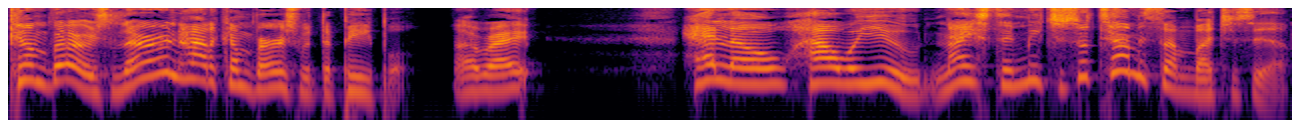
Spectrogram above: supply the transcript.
converse. Learn how to converse with the people. All right? Hello, how are you? Nice to meet you. So tell me something about yourself.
